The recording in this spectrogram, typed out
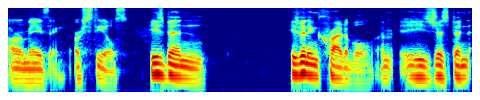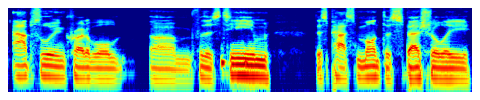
are amazing, are steals. He's been he's been incredible. I mean, he's just been absolutely incredible um, for this team this past month, especially.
